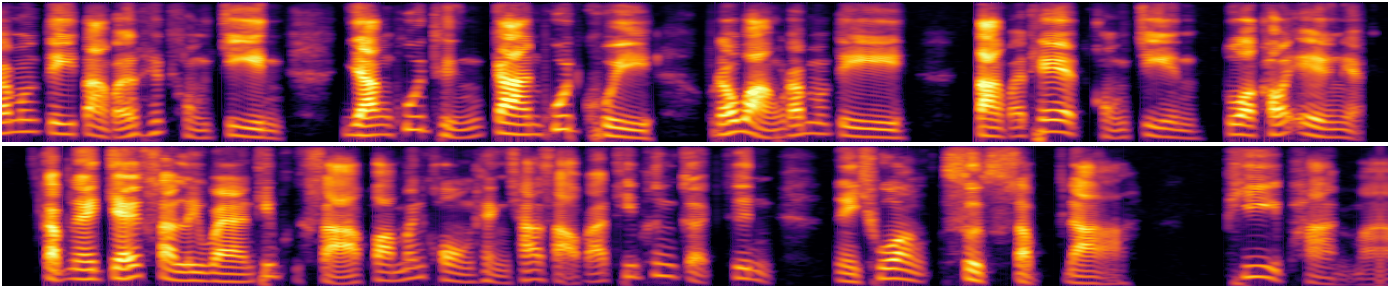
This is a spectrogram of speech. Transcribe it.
รัฐมนตรีต่างประเทศของจีน ยังพูดถึงการพูดคุยระหว่างรัฐมนตรีต่างประเทศของจีน ตัวเขาเองเนี่ยกับนายเจคซัลลิแวนที่ปรึกษาความมั่นคงแห่งชาติสหรัฐที่เพิ่งเกิดขึ้นในช่วงสุดสัปดาห์ที่ผ่านมา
